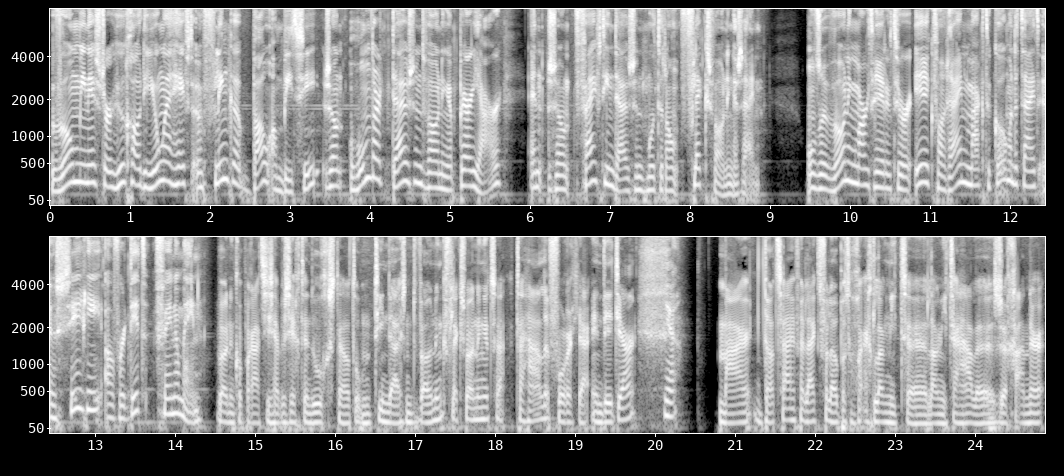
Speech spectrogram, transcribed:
Woonminister Hugo de Jonge heeft een flinke bouwambitie. Zo'n 100.000 woningen per jaar. En zo'n 15.000 moeten dan flexwoningen zijn. Onze woningmarktredacteur Erik van Rijn maakt de komende tijd een serie over dit fenomeen. Woningcorporaties hebben zich ten doel gesteld om 10.000 woningen, flexwoningen te, te halen vorig jaar en dit jaar. Ja. Maar dat cijfer lijkt voorlopig nog echt lang niet, uh, lang niet te halen. Ze gaan er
